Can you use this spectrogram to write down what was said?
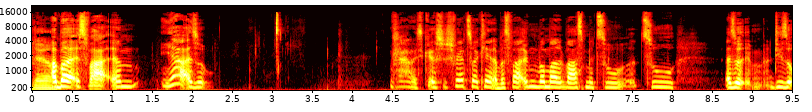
Ja, ja. Aber es war, ähm, ja, also, ja, es ist schwer zu erklären, aber es war irgendwann mal, war es mir zu, zu, also ähm, diese,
